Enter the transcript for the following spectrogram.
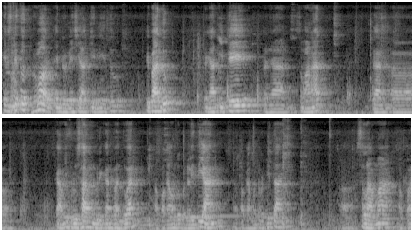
Institut Humor Indonesia ini itu dibantu dengan ide, dengan semangat, dan eh, kami berusaha memberikan bantuan apakah untuk penelitian apakah penerbitan eh, selama apa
